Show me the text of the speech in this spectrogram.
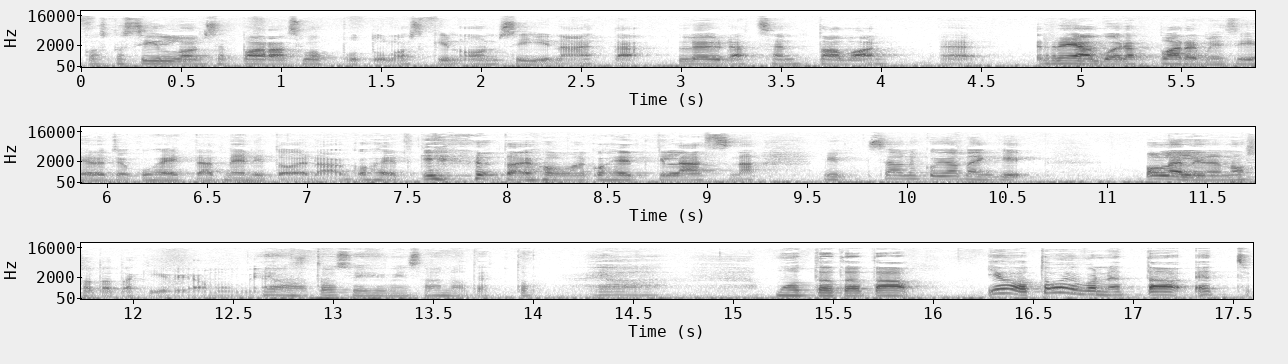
koska silloin se paras lopputuloskin on siinä, että löydät sen tavan reagoida paremmin siihen, että joku heittää, että meditoidaanko hetki tai ollaanko hetki läsnä. Niin se on niin jotenkin oleellinen osa tätä kirjaa mun mielestä. Joo, tosi hyvin sanotettu. Joo. Mutta tota, joo, toivon, että, että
